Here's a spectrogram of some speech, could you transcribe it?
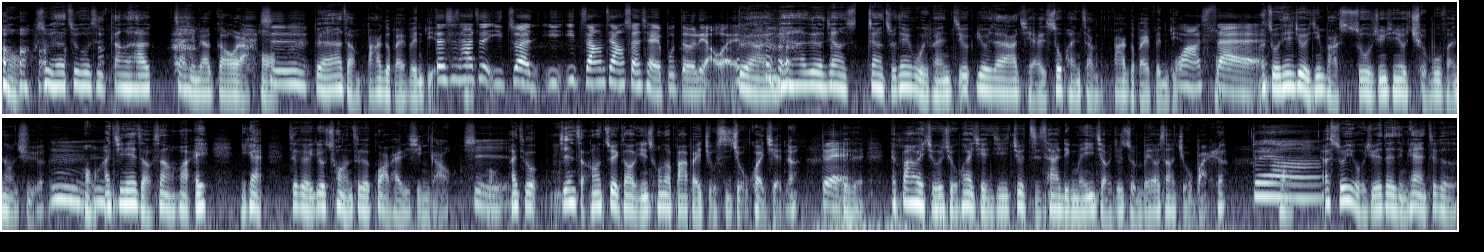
哦，所以它最后是当然它价钱比较高啦，是，对啊，它涨八个百分点。但是它这一赚一一张这样算起来也不得了哎。对啊，你看它这个这样这样，昨天尾盘就又再拉起来，收盘涨八个百分点。哇塞！那昨天就已经把所有均线又全部翻上去了。嗯。哦，那今天早上的话，哎，你看这个又创这个挂牌的新高。是。那就今天早上最高已经冲到八百九十九块钱了。对。对不对？哎，八百九十九块钱其实就只差临门一脚，就准备要上九百了。对啊。啊，所以我觉得你看这个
